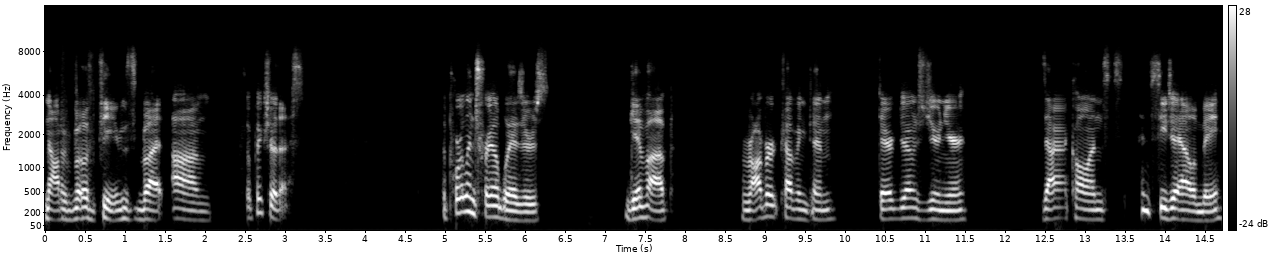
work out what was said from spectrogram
Not of both teams, but um so picture this. The Portland Trailblazers give up Robert Covington, Derrick Jones Jr., Zach Collins, and CJ Elleby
